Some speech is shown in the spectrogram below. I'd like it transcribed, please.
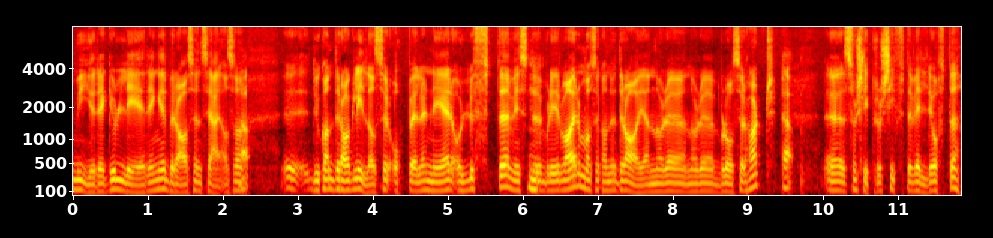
mye reguleringer bra, syns jeg. Altså, Ja. eh, Du kan dra glidelåser opp eller ned og lufte hvis du blir varm, og så kan du dra igjen når det, når det blåser hardt. Ja. Eh, Så slipper du å skifte veldig ofte.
